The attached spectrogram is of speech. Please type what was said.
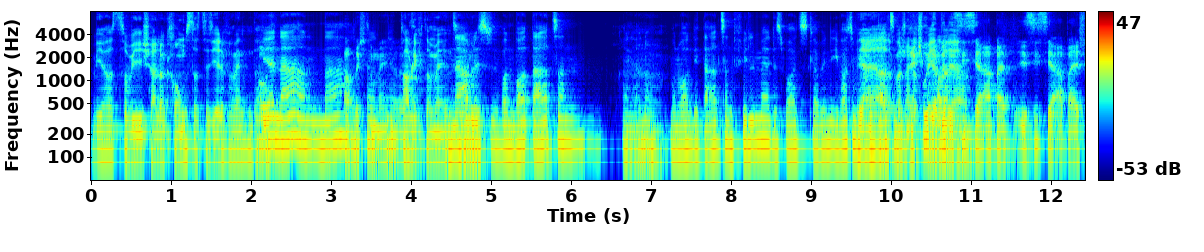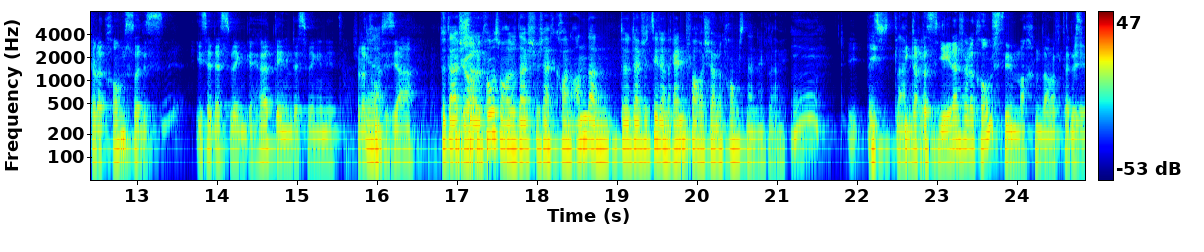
wie heißt so wie Sherlock Holmes, dass das jeder verwenden darf? Ja, nein, nein. Public Domain, nicht. oder? Public Domain. Nein, so. aber das, wann war Tarzan? Keine Ahnung. Wann waren die Tarzan-Filme? Das war jetzt, glaube ich, nicht. Ich weiß nicht, wie Ja, lange ja, Tarzan wahrscheinlich Ja, gut, später, aber ja. das ist ja auch bei, es ist ja auch bei Sherlock Holmes so, das ist ja deswegen, gehört denen deswegen nicht. Sherlock Ja. Holmes ist ja auch. Du darfst Ja. Sherlock Holmes machen, aber du darfst wahrscheinlich keinen anderen, du darfst jetzt nicht einen Rennfahrer Sherlock Holmes nennen, glaube ich. Ich, Das ich ich glaube, dass jeder einen Sherlock Holmes-Film machen darf, der das ja,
